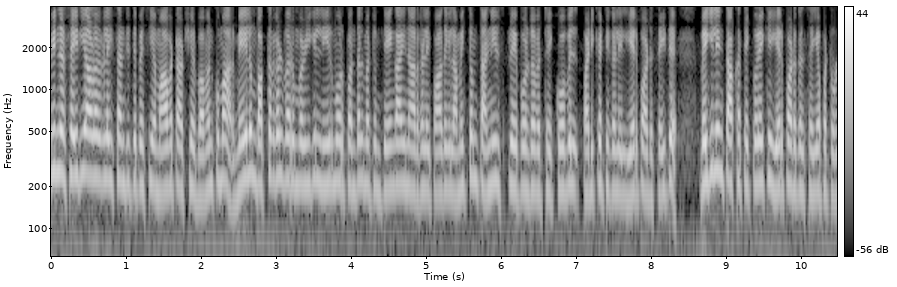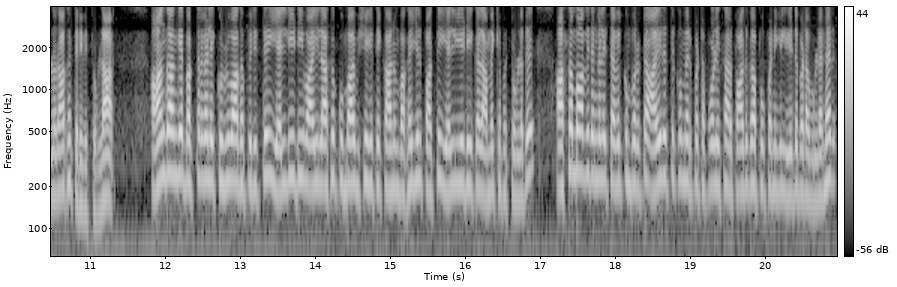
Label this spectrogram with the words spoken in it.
பின்னர் செய்தியாளர்களை சந்தித்து பேசிய மாவட்ட ஆட்சியர் பவன்குமார் மேலும் பக்தர்கள் வரும் வழியில் நீர்மோர் பந்தல் மற்றும் தேங்காய் நார்களை பாதையில் அமைத்தும் தண்ணீர் ஸ்ப்ரே போன்றவற்றை கோவில் படிக்கட்டுகளில் ஏற்பாடு செய்து வெயிலின் தாக்கத்தை குறைக்க ஏற்பாடுகள் செய்யப்பட்டுள்ளதாக தெரிவித்துள்ளார். ஆங்காங்கே பக்தர்களை குழுவாக பிரித்து எல்இடி வாயிலாக கும்பாபிஷேகத்தை காணும் வகையில் பத்து எல்இடிகள் அமைக்கப்பட்டுள்ளது. அசம்பாவிதங்களை தவிர்க்கும் பொருட்டு ஆயிரத்திற்கும் மேற்பட்ட போலீசார் பாதுகாப்பு பணியில் ஈடுபட உள்ளனர்.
